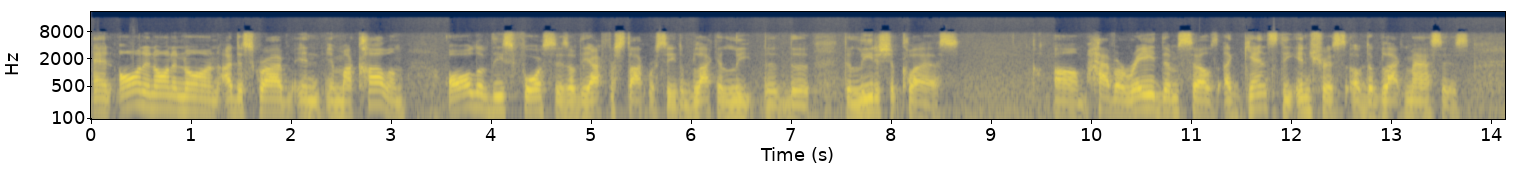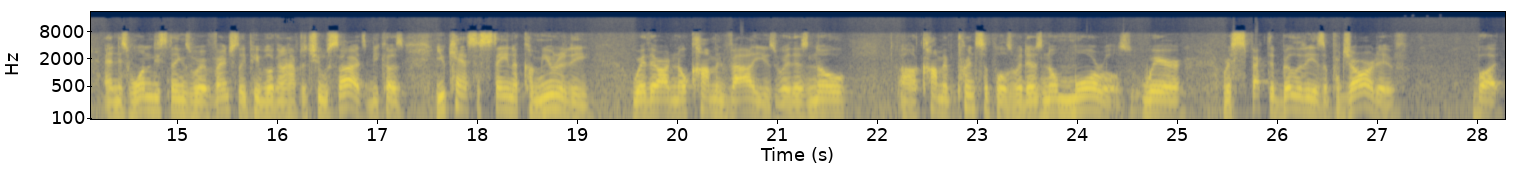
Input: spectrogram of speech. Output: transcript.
And on and on and on, I describe in, in my column all of these forces of the aristocracy, the black elite, the, the, the leadership class, um, have arrayed themselves against the interests of the black masses. And it's one of these things where eventually people are going to have to choose sides because you can't sustain a community where there are no common values, where there's no uh, common principles, where there's no morals, where respectability is a pejorative, but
